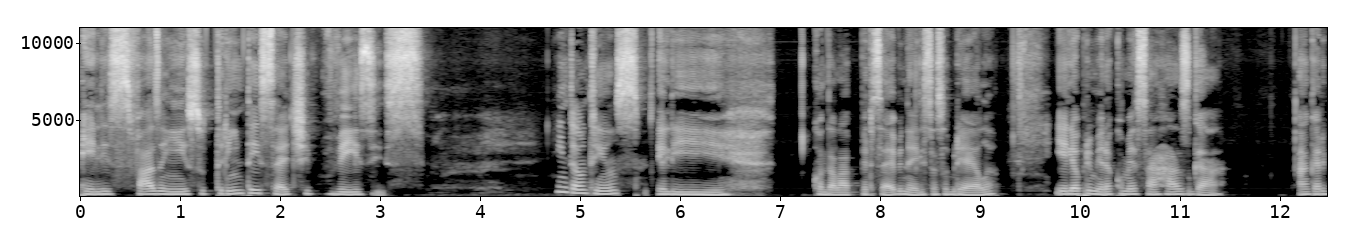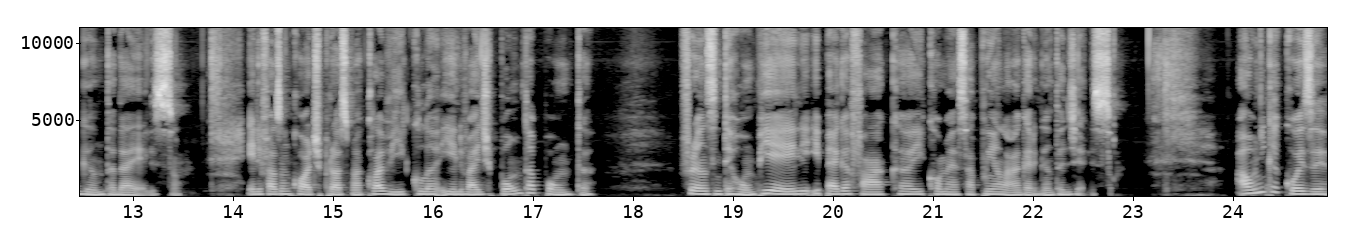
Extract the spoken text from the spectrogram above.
Eles fazem isso 37 vezes. Então, Tins, ele quando ela percebe, né, ele está sobre ela, e ele é o primeiro a começar a rasgar a garganta da Ellison. Ele faz um corte próximo à clavícula e ele vai de ponta a ponta. Franz interrompe ele e pega a faca e começa a apunhalar a garganta de Ellison. A única coisa,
